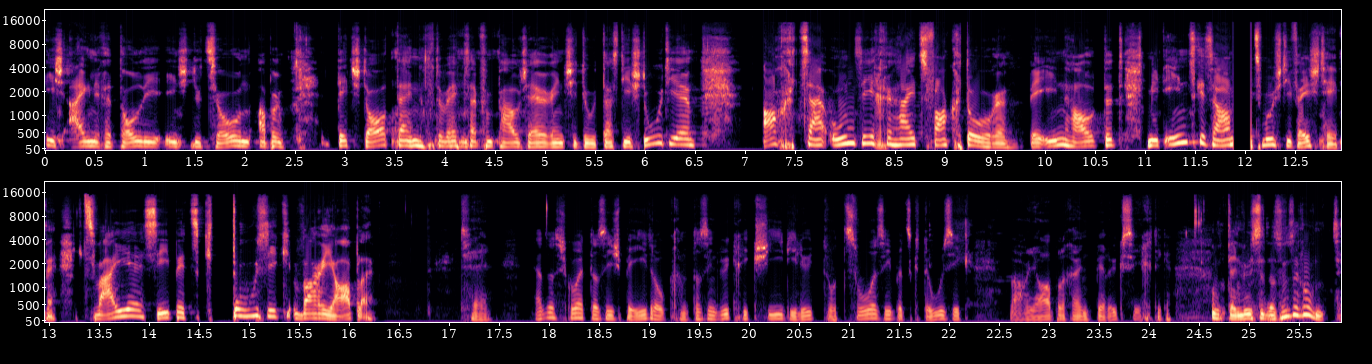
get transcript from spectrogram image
ist eigentlich eine tolle Institution, aber dort steht dann auf der Website vom Paul Scherrer Institut, dass die Studie 18 Unsicherheitsfaktoren beinhaltet mit insgesamt, jetzt musst du festheben, 72.000 Variablen. Tja. Ja, das ist gut, das ist beeindruckend. Das sind wirklich gescheite Leute, die 72.000 Variablen können berücksichtigen Und dann wissen, dass rauskommt.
